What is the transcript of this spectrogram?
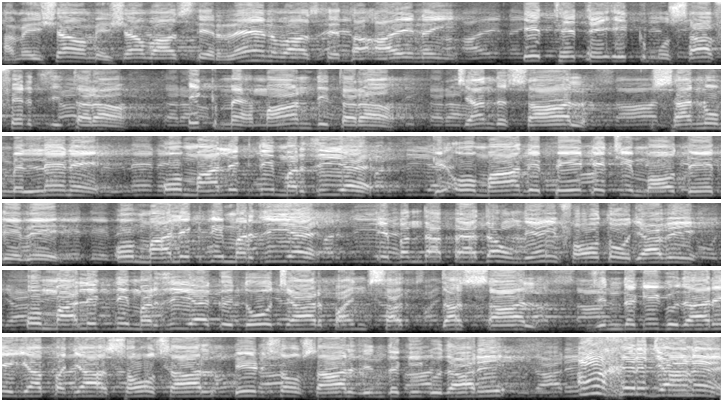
ہمیشہ ہمیشہ واسطے، رہن واسطے تا آئے نہیں۔ اے تھے تے ایک مسافر دی طرح ایک مہمان دی طرح چند سال سانو ملنے نے، او مالک دی مرضی ہے کہ او ماں دے پیٹے چی موت دے دے وے۔ او مالک دی مرضی ہے کہ بندہ پیدا ہوں دیا ہی فوت ہو جاوے۔ او مالک دی مرضی ہے کہ دو، چار پانچ سات، دس سال زندگی گزارے یا پجا سو سال، ڈیڑھ سو سال زندگی گزارے۔ آخر جانا ہے۔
